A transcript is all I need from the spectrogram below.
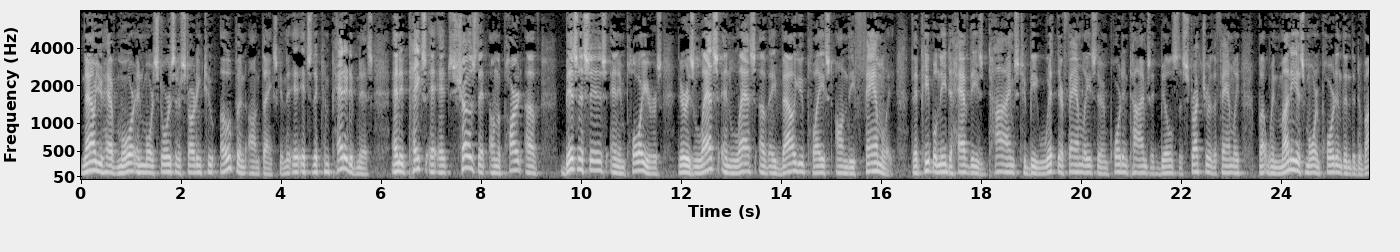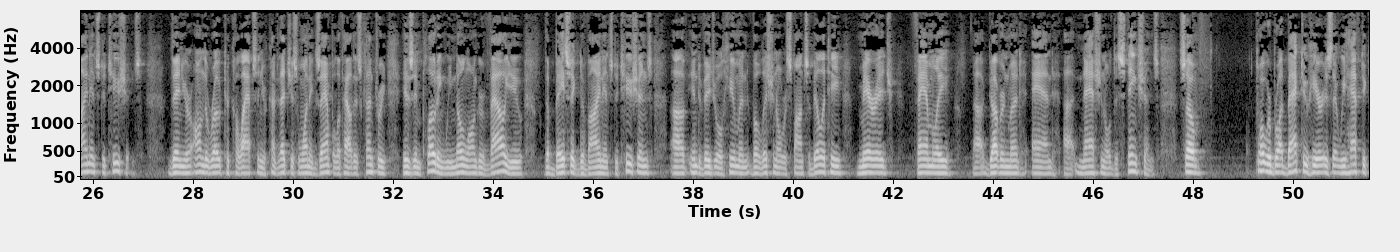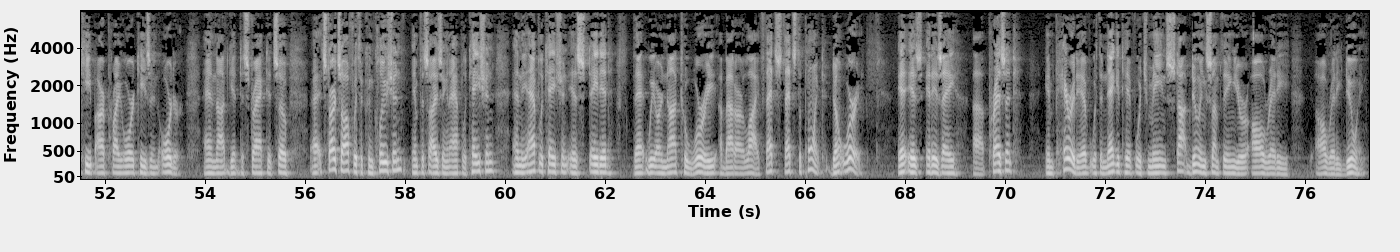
Now you have more and more stores that are starting to open on Thanksgiving. It's the competitiveness, and it takes it shows that on the part of businesses and employers, there is less and less of a value placed on the family. That people need to have these times to be with their families. They're important times. It builds the structure of the family. But when money is more important than the divine institutions, then you're on the road to collapse in your country. That's just one example of how this country is imploding. We no longer value the basic divine institutions of individual human volitional responsibility, marriage, family, uh, government, and uh, national distinctions. So, what we're brought back to here is that we have to keep our priorities in order and not get distracted. So, uh, it starts off with a conclusion, emphasizing an application, and the application is stated that we are not to worry about our life. That's that's the point. Don't worry. It is, it is a uh, present imperative with a negative, which means stop doing something you're already, already doing.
